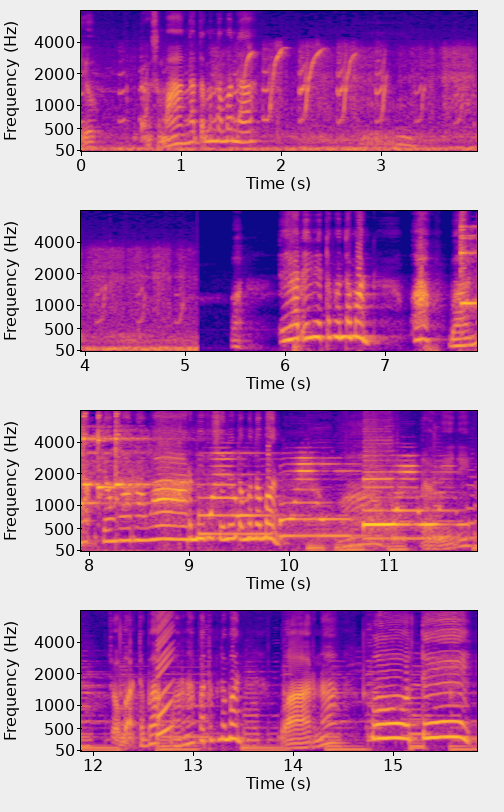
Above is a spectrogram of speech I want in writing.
Ayo, yang semangat teman-teman ya. Wah, lihat ini teman-teman. Wah, banyak yang warna-warni di sini teman-teman. Wow, yang ini coba tebak warna apa teman-teman? Warna putih.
